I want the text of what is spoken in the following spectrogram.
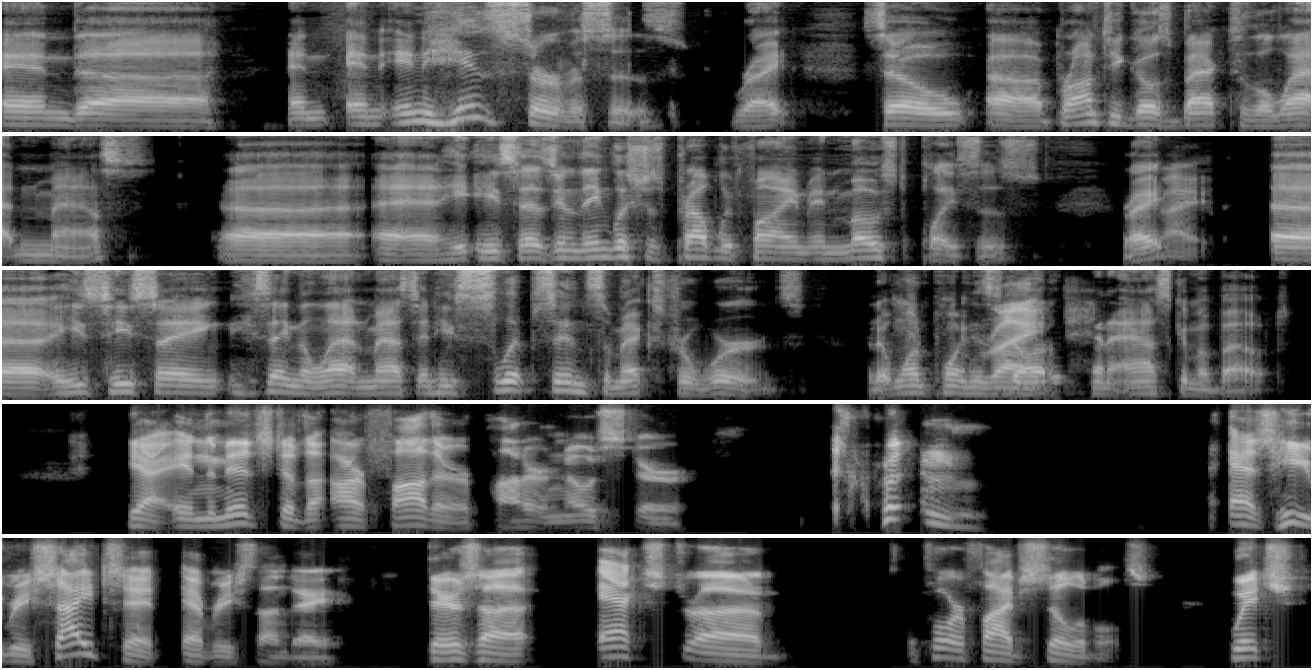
And uh and and in his services, right? So uh Bronte goes back to the Latin mass. Uh and he, he says, you know, the English is probably fine in most places, right? Right. Uh he's he's saying he's saying the Latin mass and he slips in some extra words that at one point his Right. daughter's gonna ask him about. Yeah, in the midst of the Our Father, Pater Noster, as he recites it every Sunday, there's a extra four or five syllables, which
